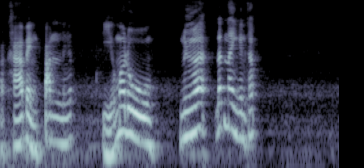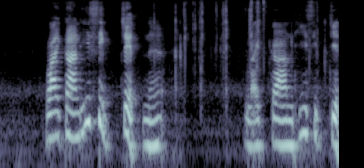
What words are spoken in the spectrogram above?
ราคาแบ่งปันนะครับ เดี๋ยวมาดูเนื้อด้านในกันครับ รายการที่สิบเจ็ดนะฮะรายการที่สิบเจ็ด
